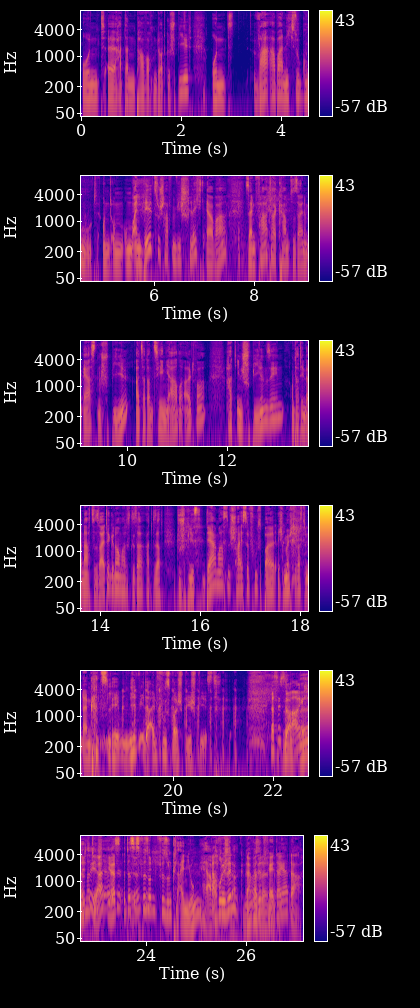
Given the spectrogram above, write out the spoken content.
und äh, hat dann ein paar Wochen dort gespielt. Und war aber nicht so gut. Und um, um ein Bild zu schaffen, wie schlecht er war, sein Vater kam zu seinem ersten Spiel, als er dann zehn Jahre alt war, hat ihn spielen sehen und hat ihn danach zur Seite genommen, hat gesagt, hat gesagt, du spielst dermaßen scheiße Fußball, ich möchte, dass du in deinem ganzen Leben nie wieder ein Fußballspiel spielst. Das ist eine wahre äh, Geschichte, ja. das, das ist für so, einen- für so einen kleinen Jungen herber Dafür sind, ne? dafür Also sind Väter ja da.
